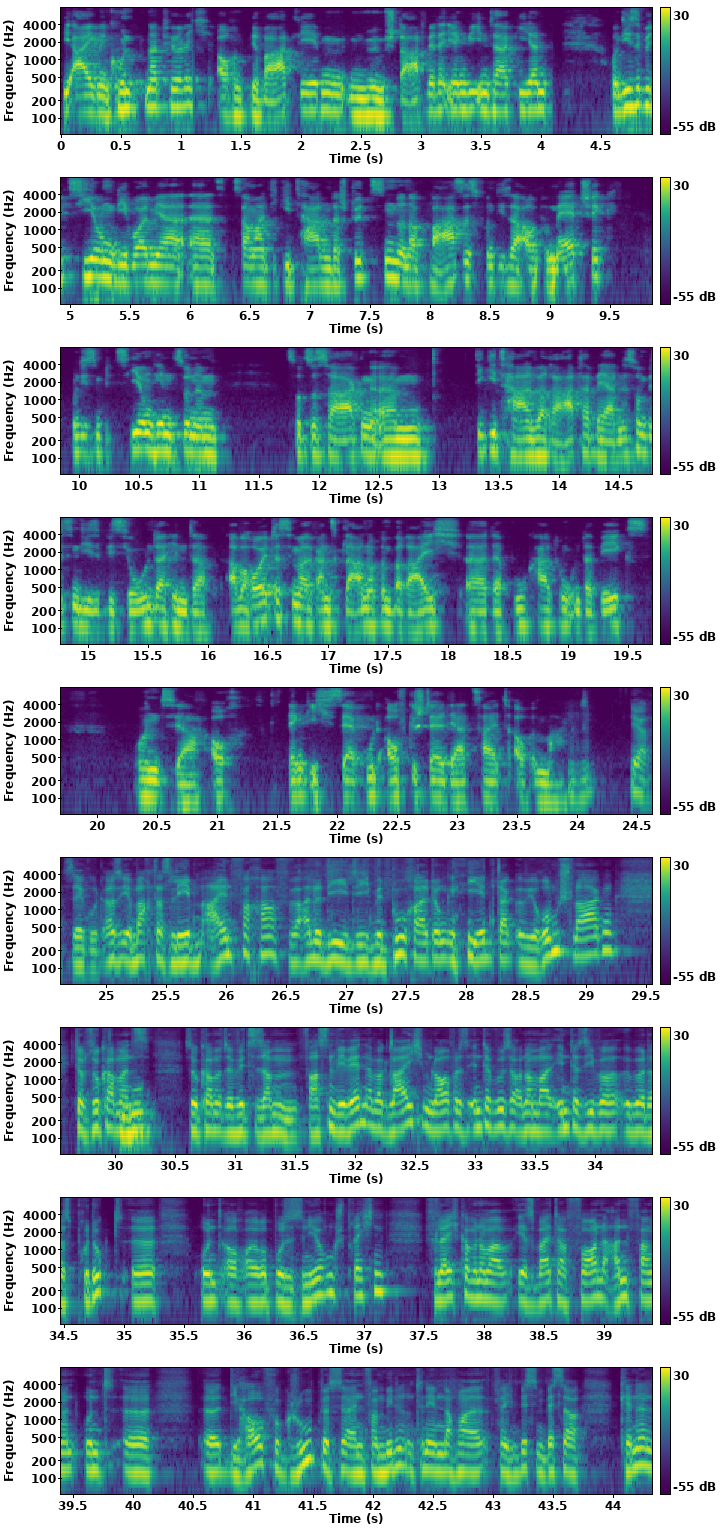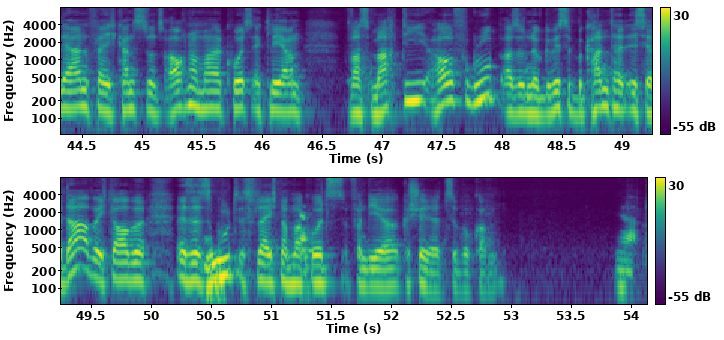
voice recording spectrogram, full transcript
die eigenen Kunden natürlich, auch im Privatleben, im, im Staat wird er irgendwie interagieren. Und diese Beziehungen, die wollen wir, äh, sagen wir mal, digital unterstützen und auf Basis von dieser Automagic und diesen Beziehungen hin zu einem sozusagen ähm, digitalen Berater werden. Das ist so ein bisschen diese Vision dahinter. Aber heute sind wir ganz klar noch im Bereich äh, der Buchhaltung unterwegs und ja, auch, denke ich, sehr gut aufgestellt derzeit auch im Markt. Mhm. Ja, sehr gut. Also ihr macht das Leben einfacher für alle, die, die sich mit Buchhaltung jeden Tag irgendwie rumschlagen. Ich glaube, so kann man es, mhm. so kann man irgendwie zusammenfassen. Wir werden aber gleich im Laufe des Interviews auch nochmal intensiver über das Produkt äh, und auch eure Positionierung sprechen. Vielleicht können wir nochmal jetzt weiter vorne anfangen und äh, äh, die Haufe Group, das ist ja ein Familienunternehmen, nochmal vielleicht ein bisschen besser kennenlernen. Vielleicht kannst du uns auch nochmal kurz erklären, was macht die Haufe Group? Also eine gewisse Bekanntheit ist ja da, aber ich glaube, es ist gut, es vielleicht nochmal kurz von dir geschildert zu bekommen. Ja.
